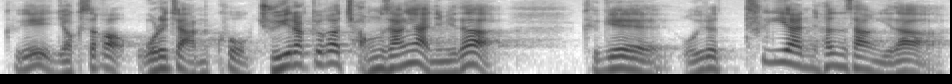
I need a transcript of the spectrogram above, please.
그게 역사가 오래지 않고 주일 학교가 정상이 아닙니다. 그게 오히려 특이한 현상이다.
